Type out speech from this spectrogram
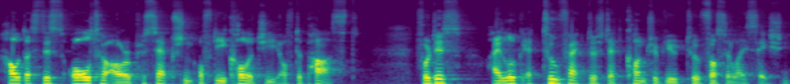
how does this alter our perception of the ecology of the past? For this, I look at two factors that contribute to fossilization.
